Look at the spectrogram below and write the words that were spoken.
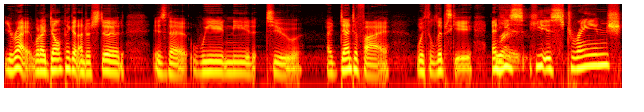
you're right. What I don't think it understood is that we need to identify with Lipsky and he's he is strange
